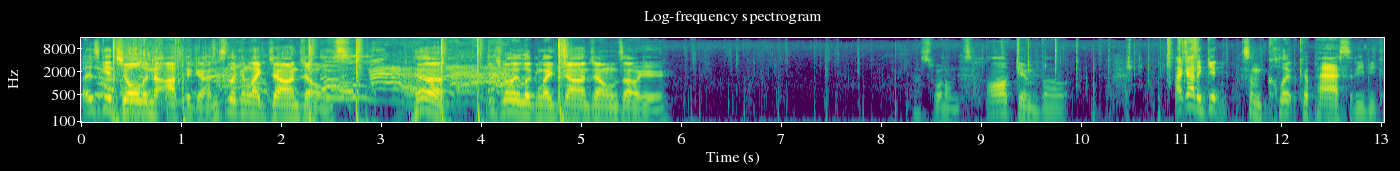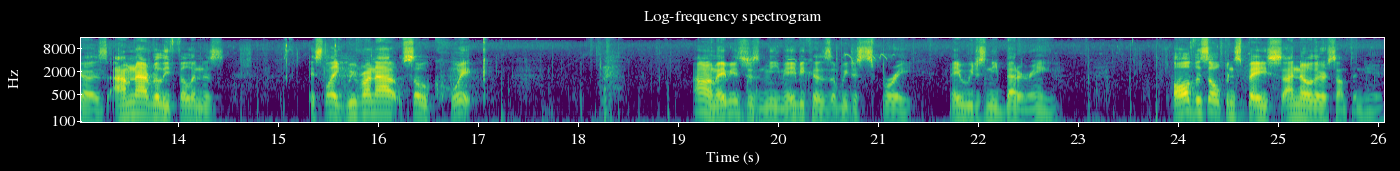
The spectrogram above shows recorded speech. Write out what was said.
Let's get Joel in the octagon. He's looking like Jon Jones. Huh. He's really looking like Jon Jones out here. That's what I'm talking about. I gotta get some clip capacity because I'm not really feeling this. It's like we run out so quick. I don't know, maybe it's just me. Maybe because we just spray. Maybe we just need better aim. All this open space, I know there's something here.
